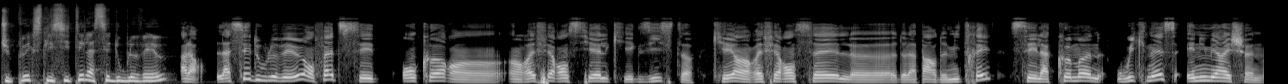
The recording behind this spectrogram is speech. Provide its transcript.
Tu peux expliciter la CWE Alors, la CWE, en fait, c'est encore un, référentiel qui existe, qui est un référentiel euh, de la part de Mitre, c'est la Common Weakness Enumeration.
